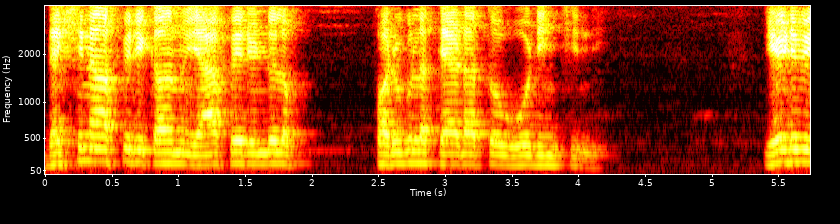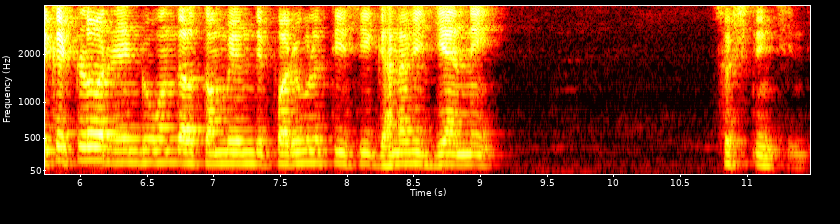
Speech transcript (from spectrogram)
దక్షిణాఫ్రికాను యాభై రెండుల పరుగుల తేడాతో ఓడించింది. ఏడు వికెట్లో రెండు వందల తొంభై ఎనిమిది పరుగులు తీసి ఘన విజయాన్ని సృష్టించింది.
